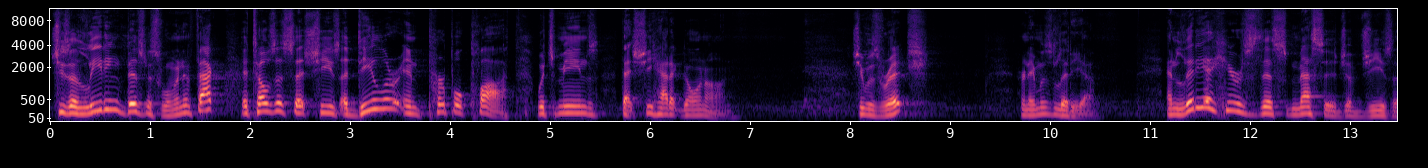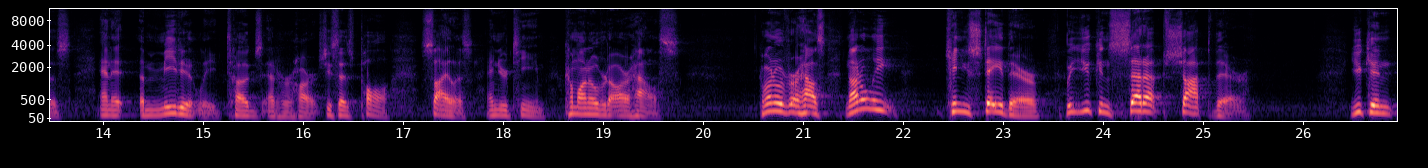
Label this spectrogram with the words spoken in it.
She's a leading businesswoman. In fact, it tells us that she's a dealer in purple cloth, which means that she had it going on. She was rich. Her name was Lydia. And Lydia hears this message of Jesus, and it immediately tugs at her heart. She says, Paul, Silas, and your team, come on over to our house. Come on over to our house. Not only can you stay there, but you can set up shop there. You can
